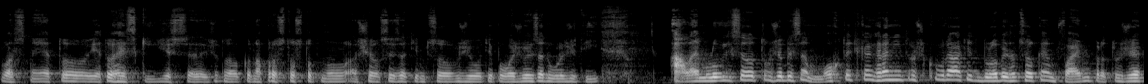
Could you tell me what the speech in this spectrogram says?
vlastně je to, je to hezký, že, se, že to jako naprosto stopnul a šel si za tím, co v životě považuje za důležitý. Ale mluví se o tom, že by se mohl teďka k hraní trošku vrátit. Bylo by to celkem fajn, protože e,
